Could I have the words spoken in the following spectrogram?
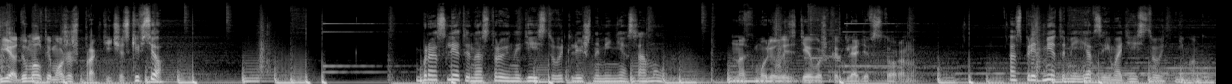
Я думал, ты можешь практически все. Браслеты настроены действовать лишь на меня саму. Нахмурилась девушка, глядя в сторону. А с предметами я взаимодействовать не могу.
